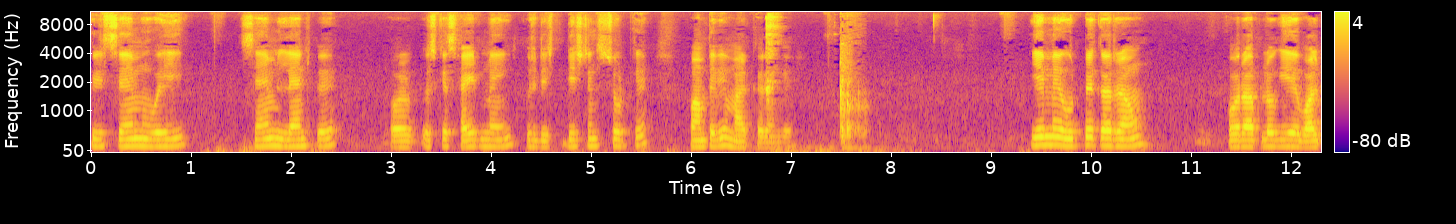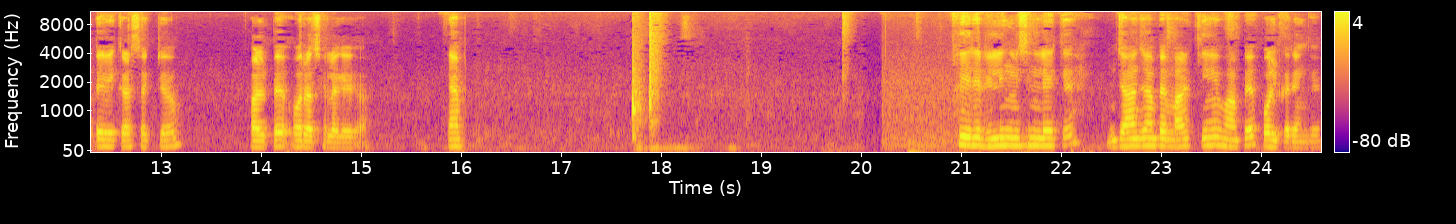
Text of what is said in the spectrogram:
फिर सेम वही सेम लेंथ पे और उसके साइड में ही, कुछ डिस्टेंस छोड़ के वहाँ पे भी मार्क करेंगे। ये मैं वुड पे कर रहा हूँ और आप लोग ये वॉल पे भी कर सकते हो। वॉल पे और अच्छा लगेगा। यहाँ फिर रीलिंग मशीन लेके जहाँ जहाँ पे मार्क किए हैं, वहाँ पे होल्ड करेंगे।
